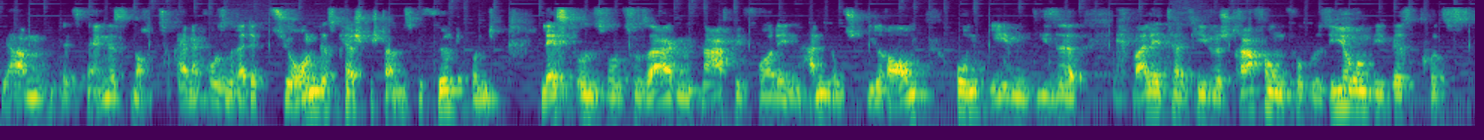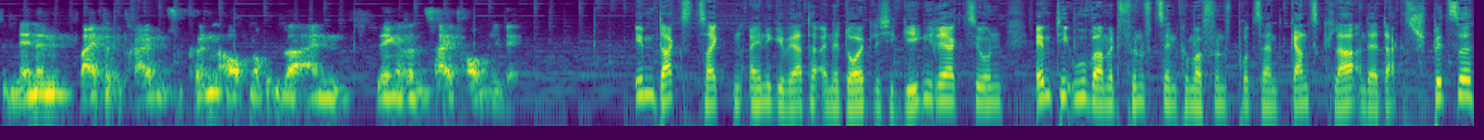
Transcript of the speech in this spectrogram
wir haben letzten Endes noch zu keiner großen Reduktion des Cash-Bestandes geführt und lässt uns sozusagen nach wie vor den Handlungsspielraum, um eben diese qualitative Straffung, Fokussierung, wie wir es kurz nennen, weiter betreiben zu können, auch noch über einen längeren Zeitraum hinweg. Im DAX zeigten einige Werte eine deutliche Gegenreaktion. MTU war mit 15,5% ganz klar an der DAX-Spitze.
